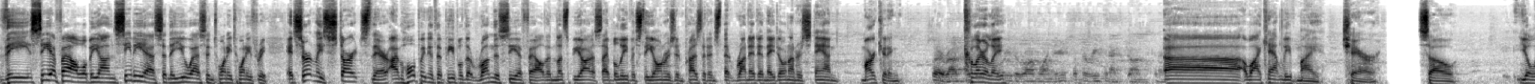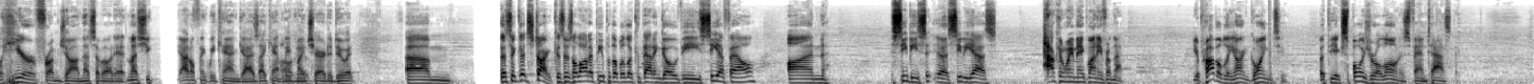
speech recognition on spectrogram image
The CFL will be on CBS in the U.S. in 2023. It certainly starts there. I'm hoping that the people that run the CFL, and let's be honest, I believe it's the owners and presidents that run it, and they don't understand marketing. Sorry, Ron. Clearly. The wrong one. You're supposed to reconnect, John. Uh, well, I can't leave my chair, so you'll hear from John. That's about it. Unless you, I don't think we can, guys. I can't leave my chair to do it. Um, that's a good start because there's a lot of people that will look at that and go, the CFL on CBC, uh, CBS. How can we make money from that? You probably aren't going to, but the exposure alone is fantastic.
